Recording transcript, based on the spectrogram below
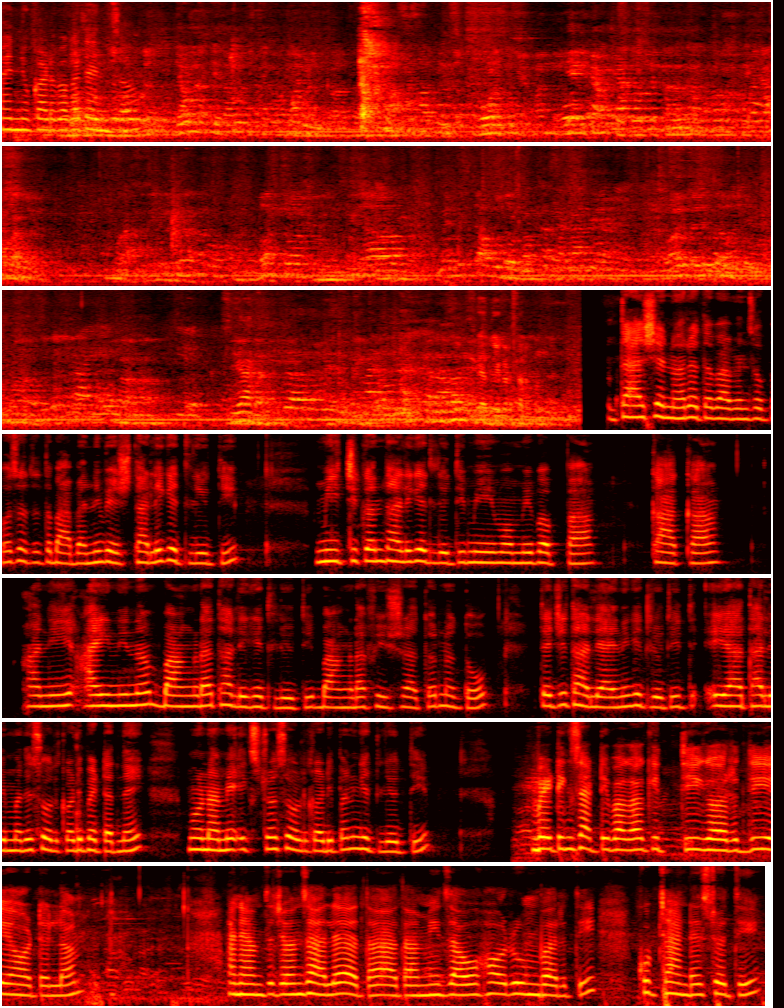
मेन्यू कार्ड बघा त्यांचं. त्या शनिवार होता बाबांसोबत होतं तर बाबांनी व्हेज थाली घेतली होती. मी चिकन थाली घेतली होती मी मम्मी पप्पा. काका आणि आईनीनं बांगडा थाली घेतली होती. बांगडा फिश राहतो ना तो. त्याची थाली आईने घेतली होती. ते- या थालीमध्ये सोलकढी भेटत नाही. म्हणून आम्ही एक्स्ट्रा सोलकढी पण घेतली होती. वेटिंगसाठी बघा किती गर्दी आहे हॉटेलला. आणि आमचं जेवण झालं आहे आता. आता आम्ही जाऊ हो रूमवरती खूप छान टेस्ट होती.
